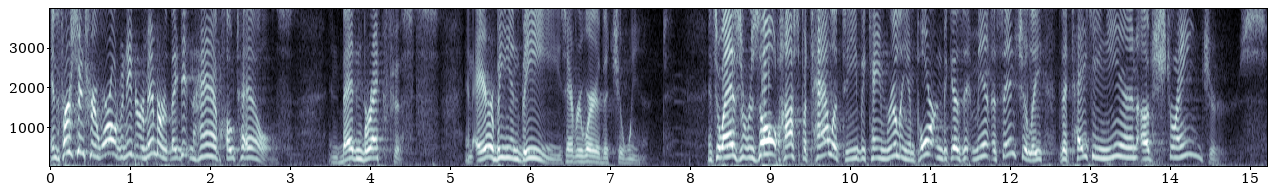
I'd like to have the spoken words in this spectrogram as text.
In the first century world, we need to remember they didn't have hotels and bed and breakfasts and Airbnbs everywhere that you went. And so, as a result, hospitality became really important because it meant essentially the taking in of strangers.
